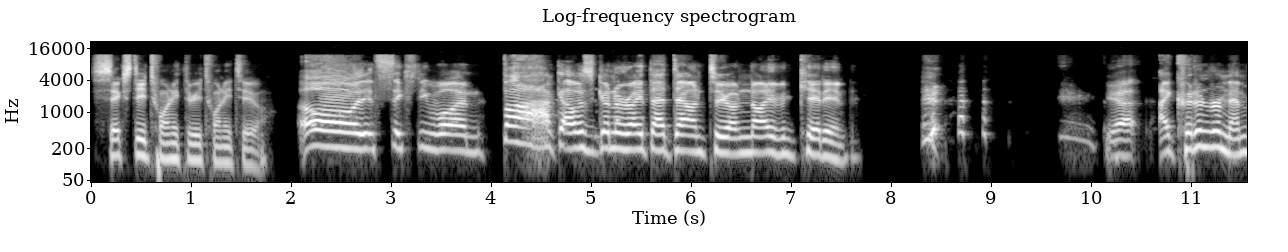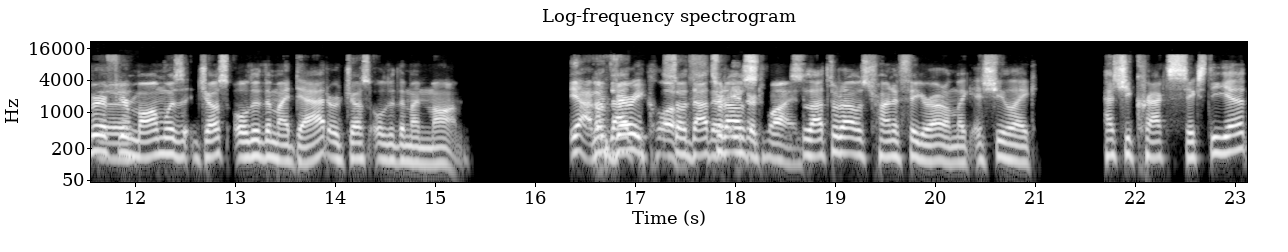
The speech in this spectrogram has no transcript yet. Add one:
60, 23, 22. Oh, it's 61. Fuck, I was gonna write that down too. I'm not even kidding. Yeah. I couldn't remember if your Uh. mom was just older than my dad or just older than my mom. Yeah, they're that- very close. So that's They're what I was. So that's what I was trying to figure out. I'm like, is she like, has she cracked 60 yet?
